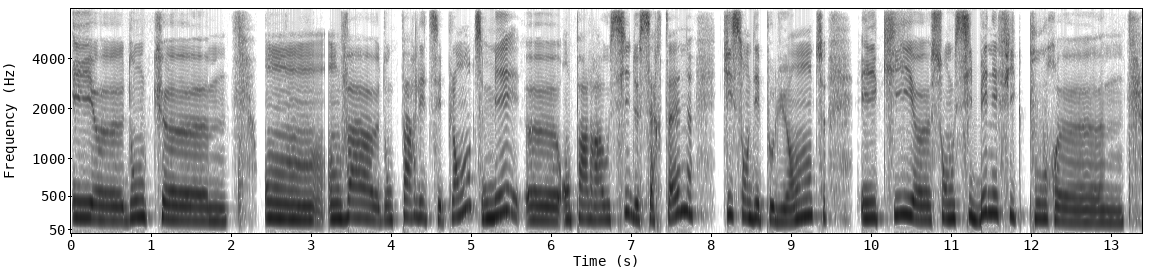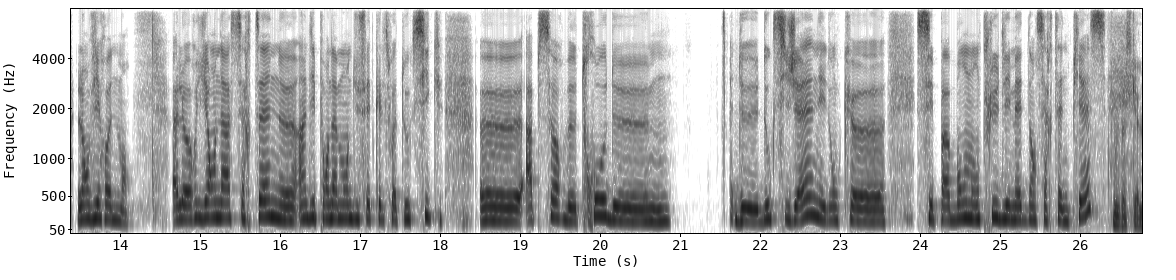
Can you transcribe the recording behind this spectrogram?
Et donc, on, on, va donc parler de ces plantes, mais on parlera aussi de certaines qui sont des polluantes et qui euh, sont aussi bénéfiques pour euh, l'environnement. Alors il y en a certaines, euh, indépendamment du fait qu'elles soient toxiques, absorbent trop de d'oxygène et donc euh, c'est pas bon non plus de les mettre dans certaines pièces. Oui, parce qu'elle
